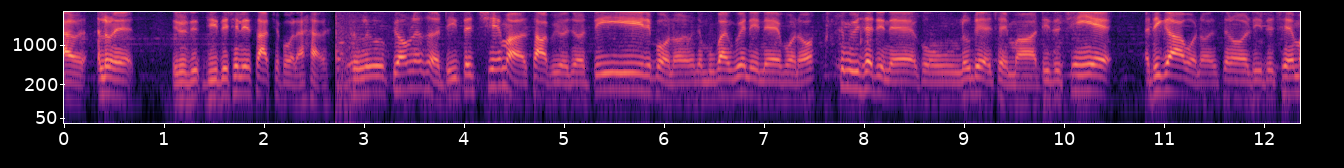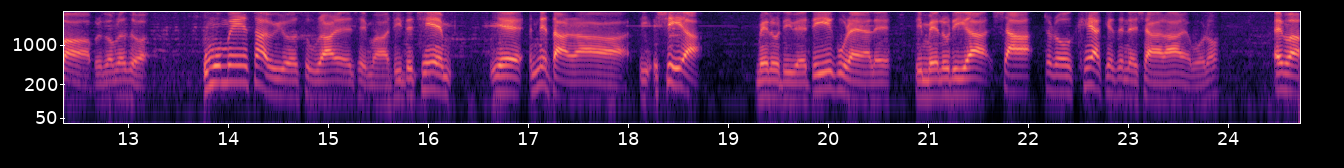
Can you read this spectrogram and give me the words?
အဲ့လိုနဲ့ဒီလိုဒီတချင်းလေးစဖြစ်ပေါ်လာတာပဲဘယ်လိုပြောမလဲဆိုတော့ဒီတချင်းမှာစပြီးတော့ကျွန်တော်တီးတွေပေါ့နော်မိုဘိုင်ကွင်းတွေနဲ့ပေါ့နော်ကွန်ပျူတာတွေနဲ့အကုန်လုပ်တဲ့အချိန်မှာဒီတချင်းရဲ့အဓိကပေါ့နော်ကျွန်တော်ဒီတချင်းမှာဘယ်လိုပြောမလဲဆိုတော့ဦးမမဲစပြီးတော့ဆိုရတဲ့အချိန်မှာဒီတချင်းရဲ့အနှစ်သာရဒီအရှိရမယ်လိုဒီပဲတေးကိုယ်တိုင်ကလည်းဒီမယ်လိုဒီကရှာတော်တော်ခဲရခဲစနဲ့ရှာလာတယ်ပေါ့နော် အဲ့မှာ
